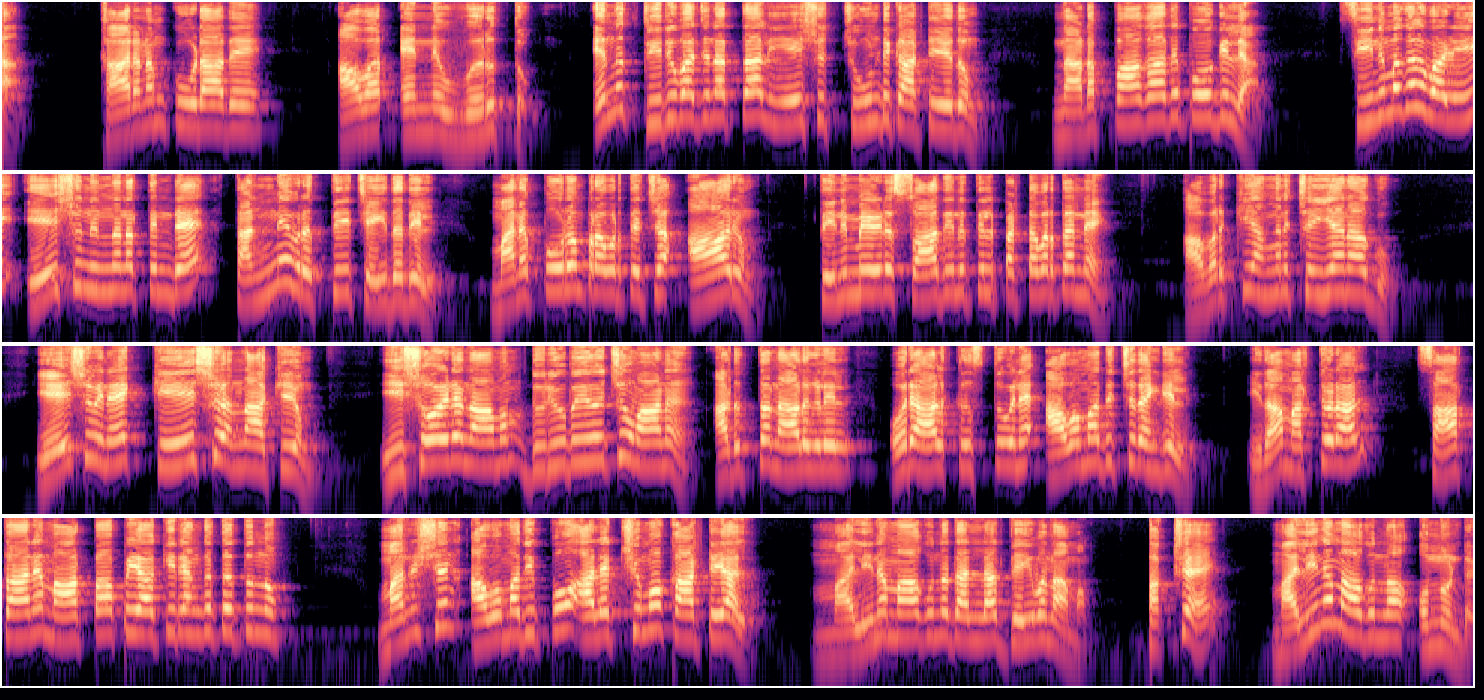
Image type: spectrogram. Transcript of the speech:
കാരണം കൂടാതെ അവർ എന്നെ വെറുത്തു എന്ന് തിരുവചനത്താൽ യേശു ചൂണ്ടിക്കാട്ടിയതും നടപ്പാകാതെ പോകില്ല. സിനിമകൾ വഴി യേശു നിന്ദനത്തിന്റെ തന്നെ വൃത്തി ചെയ്തതിൽ മനഃപൂർവം പ്രവർത്തിച്ച ആരും തിന്മയുടെ സ്വാധീനത്തിൽപ്പെട്ടവർ തന്നെ അവർക്ക് അങ്ങനെ ചെയ്യാനാകൂ. യേശുവിനെ കേശു എന്നാക്കിയും ഈശോയുടെ നാമം ദുരുപയോഗിച്ചുമാണ് അടുത്ത നാളുകളിൽ ഒരാൾ ക്രിസ്തുവിനെ അവമതിച്ചതെങ്കിൽ ഇതാ മറ്റൊരാൾ സാത്താനെ മാർപ്പാപ്പയാക്കി രംഗത്തെത്തുന്നു. മനുഷ്യൻ അവമതിപ്പോ അലക്ഷ്യമോ കാട്ടിയാൽ മലിനമാകുന്നതല്ല ദൈവനാമം. പക്ഷേ മലിനമാകുന്ന ഒന്നുണ്ട്.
